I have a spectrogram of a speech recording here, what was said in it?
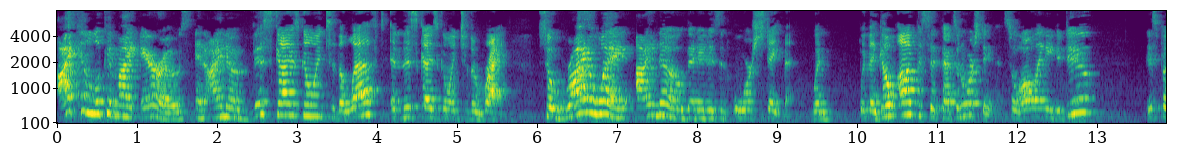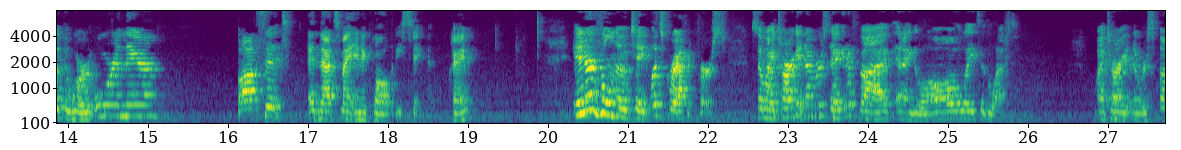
I can look at my arrows, and I know this guy's going to the left, and this guy's going to the right. So right away, I know that it is an OR statement. When, when they go opposite, that's an OR statement. So all I need to do is put the word or in there, box it, and that's my inequality statement, okay? Interval notate, let's graph it first. So my target number is negative 5, and I go all the way to the left. My target number is 5,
